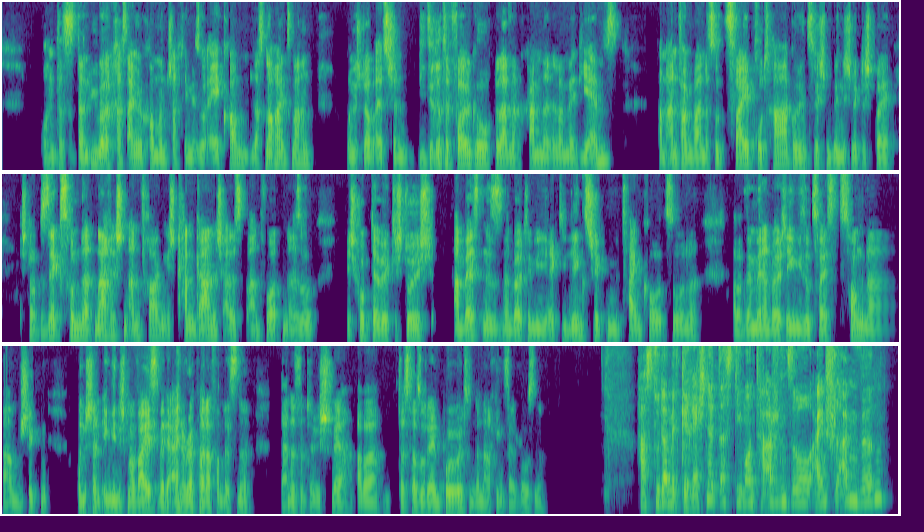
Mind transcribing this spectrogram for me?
Und das ist dann überall krass angekommen und ich dachte mir so, ey, komm, lass noch eins machen. Und ich glaube, als ich schon die dritte Folge hochgeladen habe, kamen dann immer mehr DMs am Anfang waren das so zwei pro Tag und inzwischen bin ich wirklich bei, ich glaube, 600 Nachrichtenanfragen. Ich kann gar nicht alles beantworten. Also ich gucke da wirklich durch. Am besten ist es, wenn Leute mir direkt die Links schicken mit Timecodes so, ne? Aber wenn mir dann Leute irgendwie so zwei Songnamen schicken und ich dann irgendwie nicht mal weiß, wer der eine Rapper davon ist, ne? Dann ist es natürlich schwer. Aber das war so der Impuls und danach ging es halt los, ne? Hast du damit gerechnet, dass die Montagen so einschlagen würden?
